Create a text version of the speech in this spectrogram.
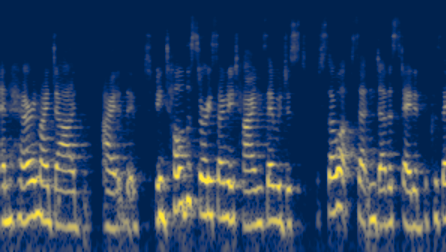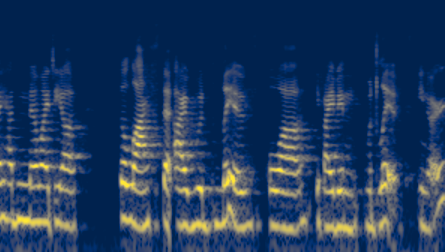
and her and my dad, I, they've been told the story so many times, they were just so upset and devastated because they had no idea the life that I would live or if I even would live, you know?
